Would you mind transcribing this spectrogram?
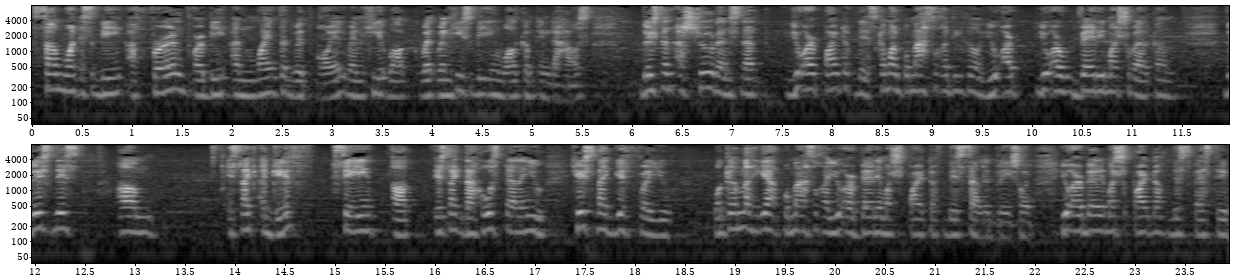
someone is being affirmed or being anointed with oil when he walk when, when he's being welcomed in the house there's an assurance that you are part of this come on pumasok ka dito you are you are very much welcome there's this um it's like a gift saying uh it's like the host telling you here's my gift for you Huwag kang mahiya, pumasok ka, you are very much part of this celebration. You are very much part of this festive.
